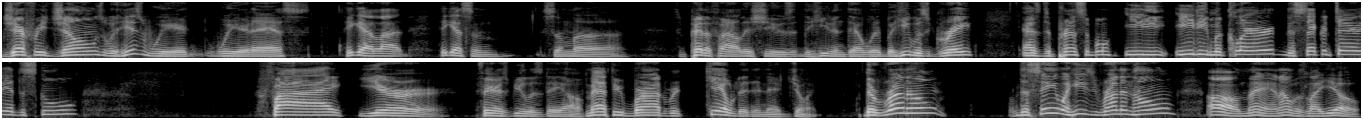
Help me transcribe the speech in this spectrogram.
Jeffrey Jones with his weird, weird ass. He got a lot. He got some, some, uh, some pedophile issues that he done dealt with. But he was great as the principal. Edie, Edie McClurg, the secretary at the school. Fire. Ferris Bueller's Day Off. Matthew Broderick killed it in that joint. The run home, the scene where he's running home, oh man, I was like, yo,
